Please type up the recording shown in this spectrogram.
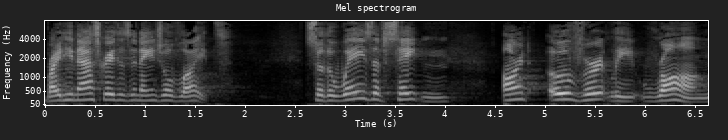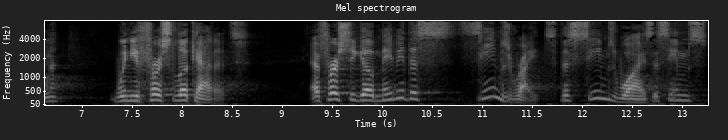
Right? He masquerades as an angel of light. So the ways of Satan aren't overtly wrong when you first look at it. At first you go, maybe this seems right. This seems wise. This seems.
